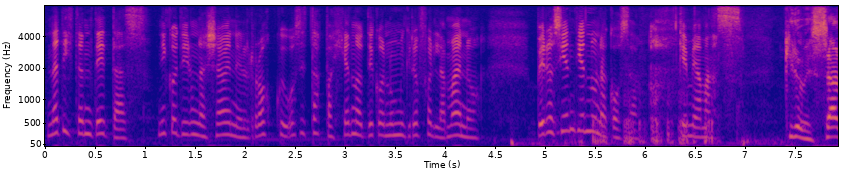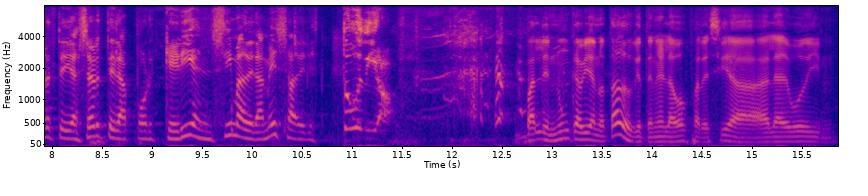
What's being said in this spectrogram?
Nati está en tetas. Nico tiene una llave en el rosco y vos estás pajeándote con un micrófono en la mano. Pero sí entiendo una cosa, que me amás. Quiero besarte y hacerte la porquería encima de la mesa del estudio. Vale, nunca había notado que tenés la voz parecida a la de Bodín.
